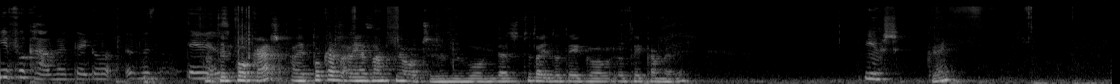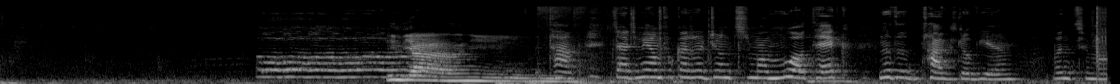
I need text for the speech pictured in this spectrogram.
Nie pokażę tego. bo ty- No ty pokaż, ale pokaż, a ja zamknę oczy, żeby było widać tutaj do, tego, do tej kamery. Już. Okej? Indiani! Tak, teraz miałam pokazać, że on trzyma młotek. No to tak zrobiłem. Bo on trzyma.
